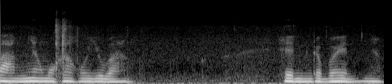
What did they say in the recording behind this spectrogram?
บางยังบ่เข้าอยู่บาง เห็นกับบ่เห็นยัง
